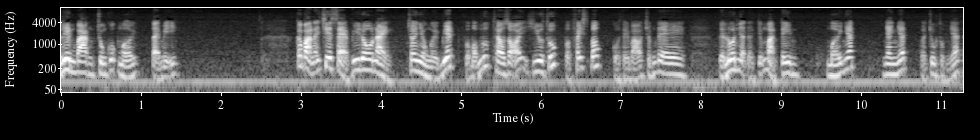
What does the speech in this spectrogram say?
Liên bang Trung Quốc mới tại Mỹ. Các bạn hãy chia sẻ video này cho nhiều người biết và bấm nút theo dõi YouTube và Facebook của Thời báo.de để luôn nhận được những bản tin mới nhất, nhanh nhất và trung thực nhất.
